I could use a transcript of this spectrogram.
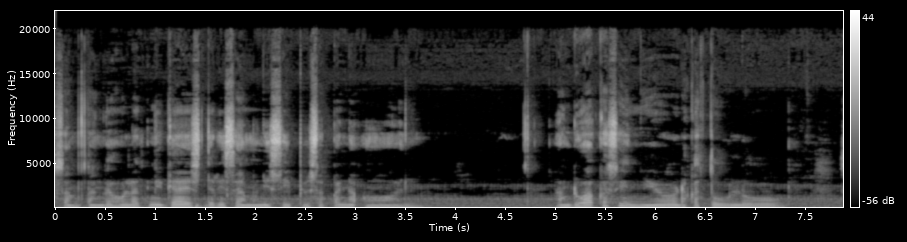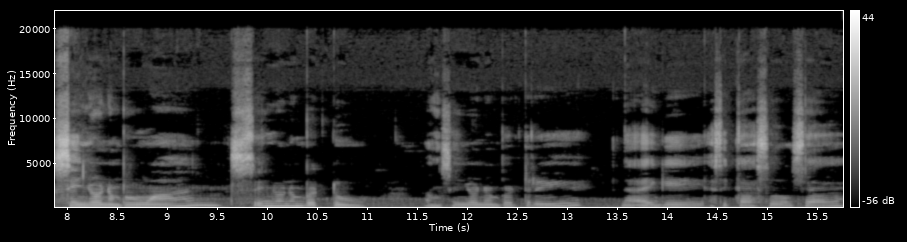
Samtang gahulat mi guys diri sa munisipyo sa Panaon. Ang duha ka senior nakatulog. Senior number 1, senior number 2. Ang senior number 3 na ay asikaso sa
